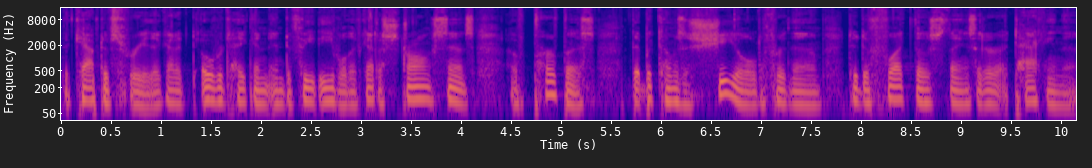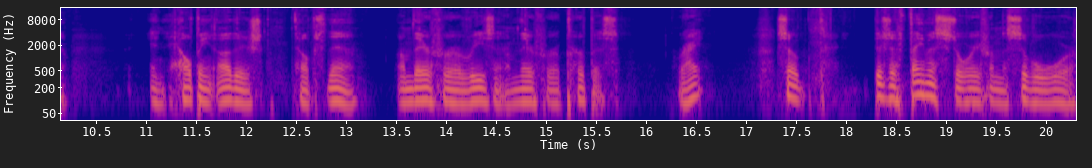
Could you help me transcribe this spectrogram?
the captives free. They've got to overtake and, and defeat evil. They've got a strong sense of purpose that becomes a shield for them to deflect those things that are attacking them. And helping others helps them. I'm there for a reason. I'm there for a purpose, right? So there's a famous story from the Civil War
